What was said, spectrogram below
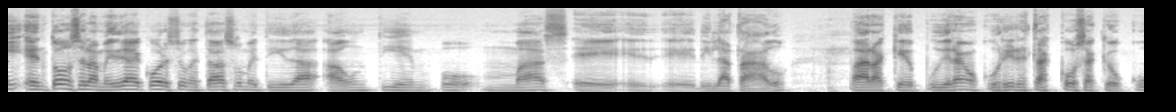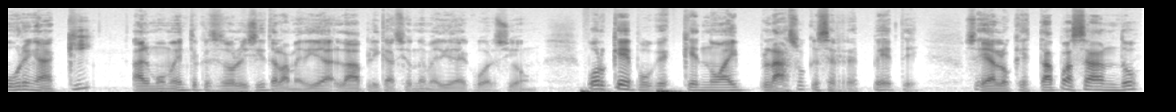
Y entonces la medida de coerción estaba sometida a un tiempo más eh, eh, eh, dilatado para que pudieran ocurrir estas cosas que ocurren aquí al momento que se solicita la medida, la aplicación de medida de coerción. ¿Por qué? Porque es que no hay plazo que se respete. O sea, lo que está pasando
